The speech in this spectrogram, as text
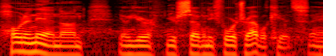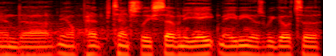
honing in on you know your your 74 travel kids, and uh, you know potentially 78 maybe as we go to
